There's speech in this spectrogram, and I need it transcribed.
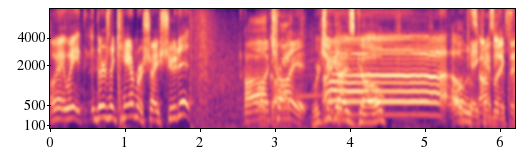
whoa! Okay, wait. There's a camera. Should I shoot it? Uh, God. try it. Where'd you guys go? Uh, Oh, okay, Sounds like they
